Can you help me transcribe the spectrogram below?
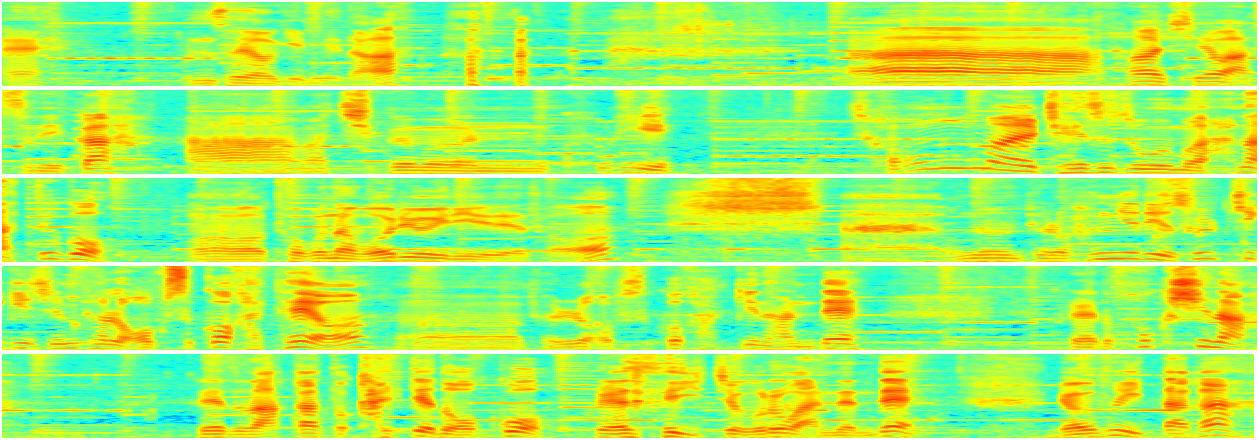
네, 문서역입니다. 아, 5시에 왔으니까, 아, 마 지금은 콜이 정말 재수 좋으면 하나 뜨고, 어, 더구나 월요일이라서, 아, 오늘은 별로 확률이 솔직히 지금 별로 없을 것 같아요. 어, 별로 없을 것 같긴 한데, 그래도 혹시나 그래도 아까 또 갈 데도 없고 그래서 이쪽으로 왔는데 여기서 있다가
